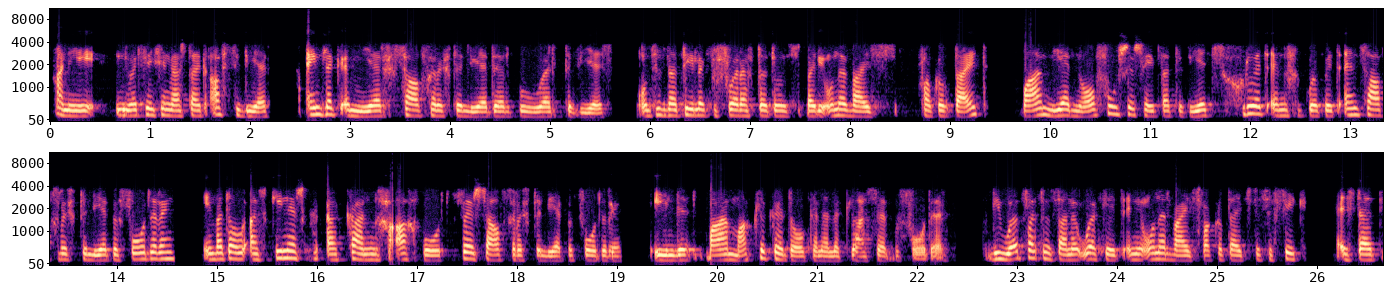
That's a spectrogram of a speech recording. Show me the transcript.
aan die Noordwes Universiteit afstudeer, eintlik 'n meer selfgerigte leerder behoort te wees. Ons is natuurlik bevoorreg dat ons by die onderwysfakulteit baie meer navorsers het wat reeds groot ingekoop het in selfgerigte leerbevordering en wat al as kinders kan geag word vir selfgerigte leerbevordering en dit baie makliker dalk in hulle klasse bevorder. Die hoop wat ons dan ook het in die onderwysfakulteit spesifiek is dat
